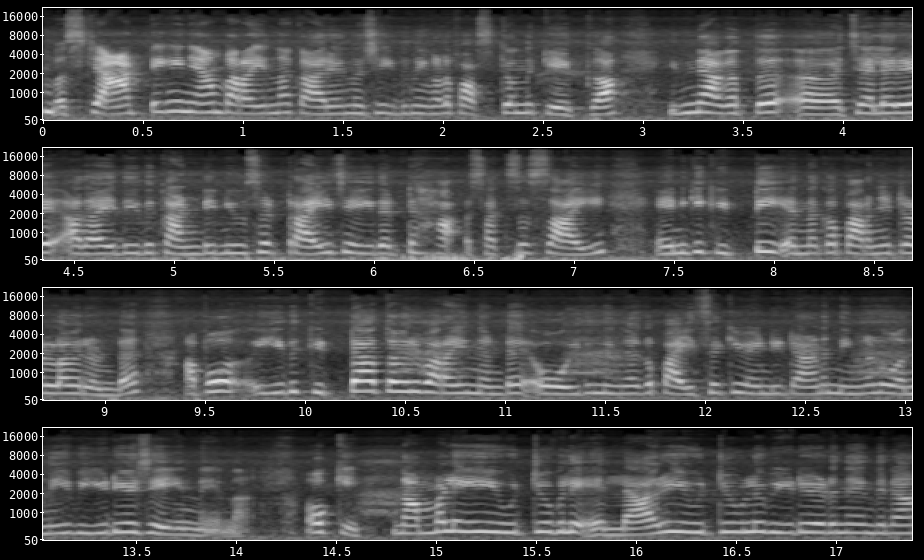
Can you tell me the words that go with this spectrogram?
അപ്പോൾ സ്റ്റാർട്ടിങ് ഞാൻ പറയുന്ന കാര്യം എന്ന് വെച്ചാൽ ഇത് നിങ്ങൾ ഫസ്റ്റ് ഒന്ന് കേൾക്കുക. ഇതിനകത്ത് ചിലർ അതായത് ഇത് കണ്ടിന്യൂസ് ട്രൈ ചെയ്തിട്ട് സക്സസ് ആയി എനിക്ക് കിട്ടി എന്നൊക്കെ പറഞ്ഞിട്ടുള്ളവരുണ്ട്. അപ്പോൾ ഇത് കിട്ടാത്തവർ പറയുന്നുണ്ട് ഓ ഇത് നിങ്ങൾക്ക് പൈസയ്ക്ക് വേണ്ടിയിട്ടാണ് നിങ്ങൾ വന്ന് ഈ വീഡിയോ ചെയ്യുന്നതെന്ന്. ഓക്കെ നമ്മൾ ഈ യൂട്യൂബിൽ എല്ലാവരും യൂട്യൂബിൽ വീഡിയോ ഇടുന്നത് എന്തിനാ?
